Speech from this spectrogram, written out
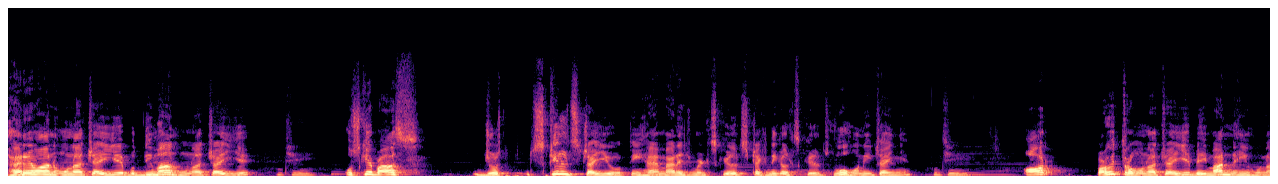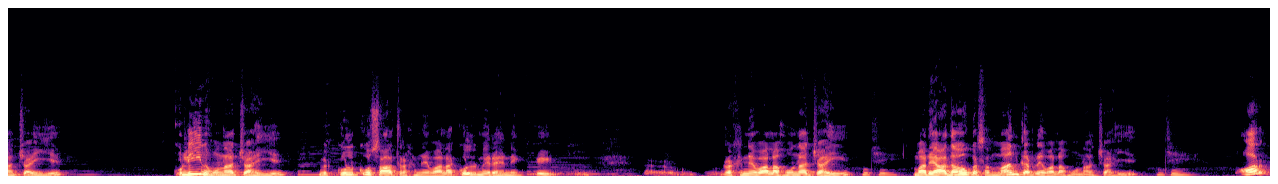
धैर्यवान होना चाहिए बुद्धिमान होना चाहिए। जी। उसके पास जो स्किल्स चाहिए होती हैं मैनेजमेंट स्किल्स टेक्निकल स्किल्स वो होनी चाहिए। जी। और पवित्र होना चाहिए बेईमान नहीं होना चाहिए कुलीन होना चाहिए वे कुल को साथ रखने वाला कुल में रहने के रखने वाला होना चाहिए। जी। मर्यादाओं का सम्मान करने वाला होना चाहिए। जी। और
